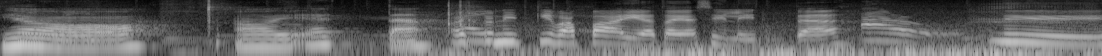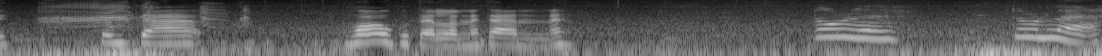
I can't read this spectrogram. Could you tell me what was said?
Joo. Ai että. Olisiko niitä kiva paijata ja silittää? Au. Niin. Sun pitää houkutella ne tänne. Tule. Tule.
